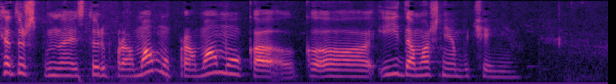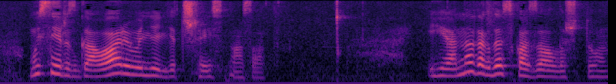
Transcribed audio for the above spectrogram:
Я тоже вспоминаю историю про маму, про маму и домашнее обучение. Мы с ней разговаривали лет шесть назад. И она тогда сказала, что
